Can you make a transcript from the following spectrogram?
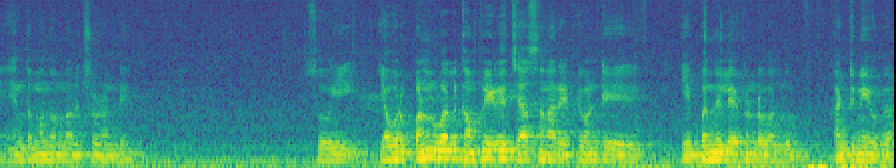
ఎంతమంది ఉన్నారో చూడండి. సో ఈ ఎవరి పనులు వాళ్ళు కంప్లీట్గా చేస్తున్నారు ఎటువంటి ఇబ్బంది లేకుండా వాళ్ళు కంటిన్యూగా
